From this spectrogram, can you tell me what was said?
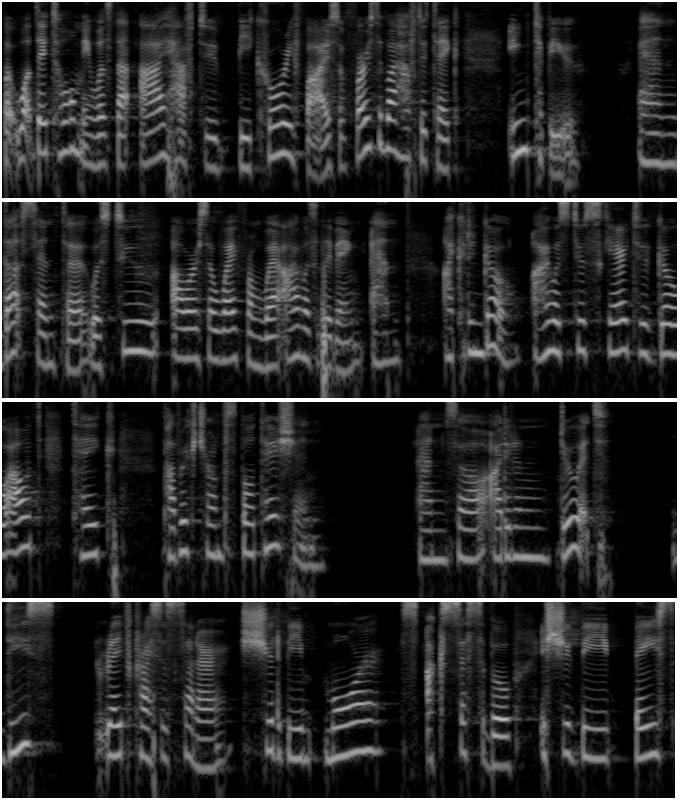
But what they told me was that I have to be glorified. So first of all, I have to take interview. And that center was two hours away from where I was living. And I couldn't go. I was too scared to go out, take public transportation. And so I didn't do it. This rape crisis center should be more accessible. It should be based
